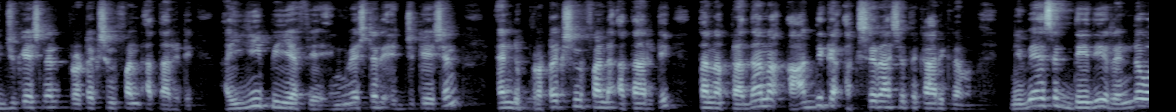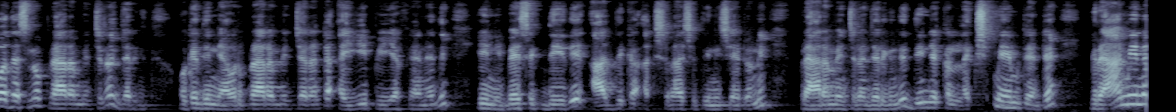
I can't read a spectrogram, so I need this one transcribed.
educational protection fund authority IEPFA investor education and protection fund authority తన ప్రధాన ఆర్థిక అక్షరాస్యత కార్యక్రమం. నివేశక్ దీది రెండవ దశలో ప్రారంభించడం జరిగింది. ఓకే దీన్ని ఎవరు ప్రారంభించారంటే ఐఈపిఎఫ్ అనేది ఈ నివేశక్ దీది ఆర్థిక అక్షరాస్యత ఇనిషియేటివ్ని ప్రారంభించడం జరిగింది. దీని యొక్క లక్ష్యం ఏమిటంటే గ్రామీణ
